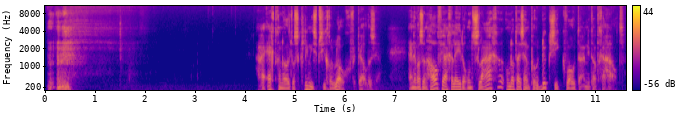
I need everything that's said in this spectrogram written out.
Haar echtgenoot was klinisch psycholoog, vertelde ze. En hij was een half jaar geleden ontslagen omdat hij zijn productiequota niet had gehaald.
